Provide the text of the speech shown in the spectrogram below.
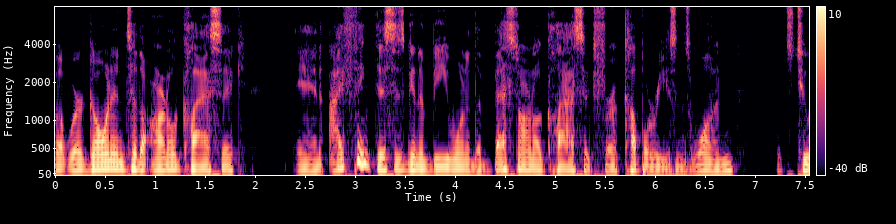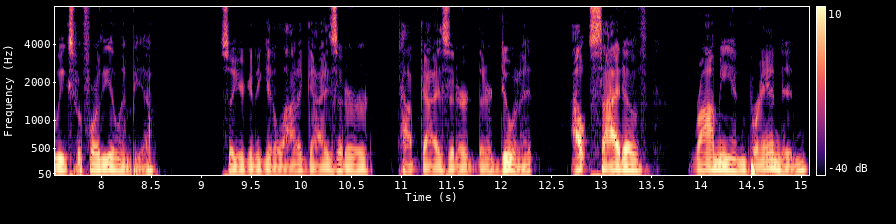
But we're going into the Arnold Classic, and I think this is going to be one of the best Arnold Classics for a couple reasons. One, it's two weeks before the Olympia, so you're going to get a lot of guys that are top guys that are that are doing it. outside of Ramy and Brandon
